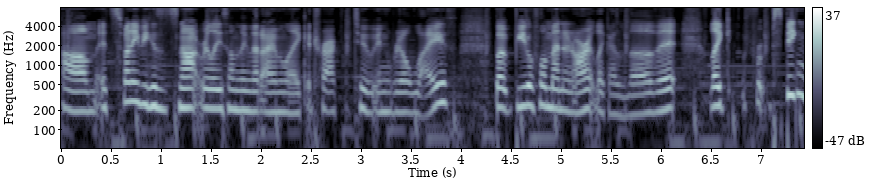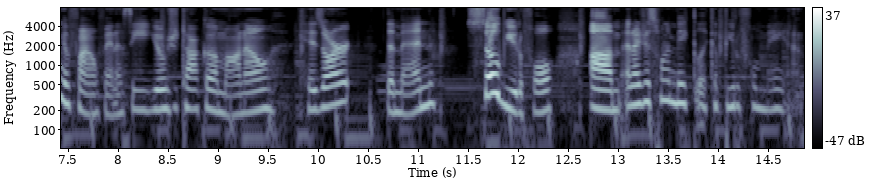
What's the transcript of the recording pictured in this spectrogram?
Um, it's funny because it's not really something that I'm like attracted to in real life, but beautiful men in art, like I love it. Like for, speaking of Final Fantasy, Yoshitaka Amano, his art, the men, so beautiful. Um, and I just want to make like a beautiful man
